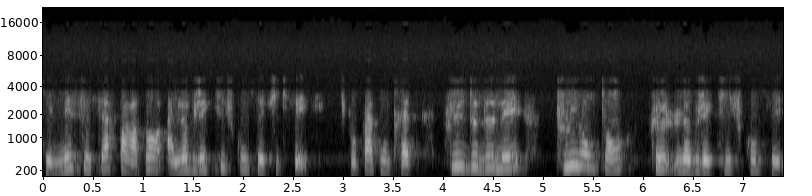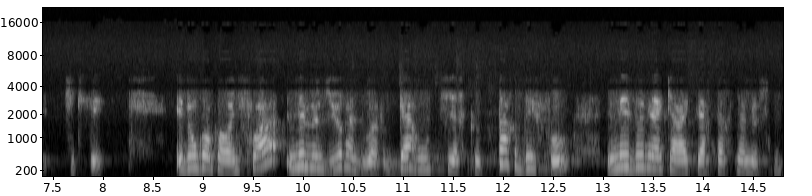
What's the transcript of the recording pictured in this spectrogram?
qui est nécessaire par rapport à l'objectif qu'on s'est fixé. Il ne faut pas qu'on traite plus de données plus longtemps que l'objectif qu'on s'est fixé. Et donc, encore une fois, les mesures, elles doivent garantir que par défaut, les données à caractère personnel ne seront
